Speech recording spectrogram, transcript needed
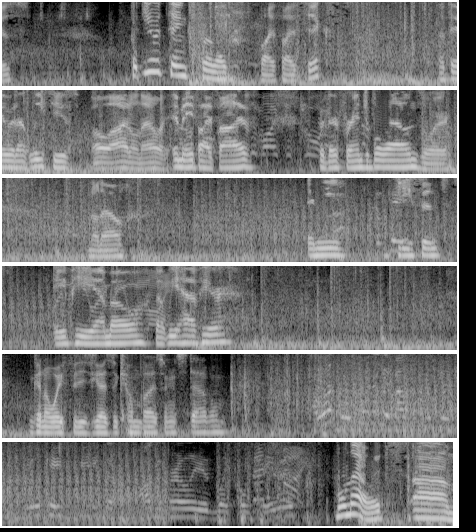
is. But you would think for like 556 that they would at least use, oh, I don't know, M855 for their frangible rounds or, I don't know, any decent AP ammo that we have here. I'm gonna wait for these guys to come by so I can stab them. Unless there's something about the freaking steel case feeding that the AUG apparently is like okay. Well, no, it's, um,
